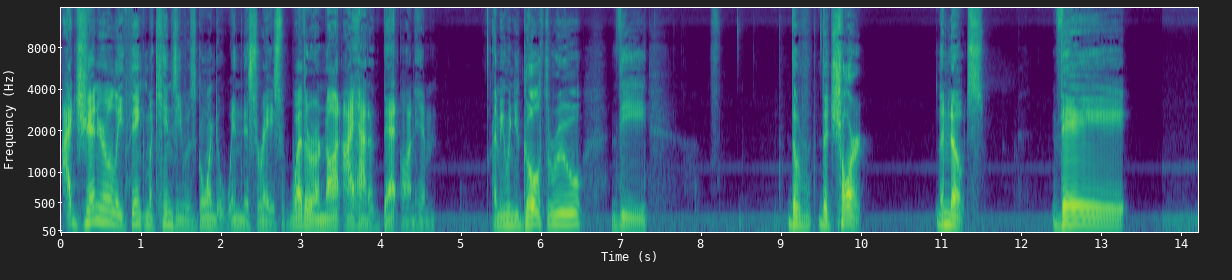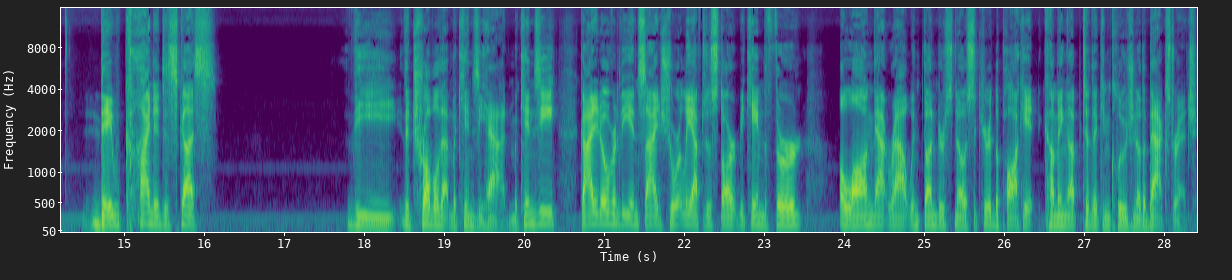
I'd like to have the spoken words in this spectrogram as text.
I genuinely think McKinzie was going to win this race, whether or not I had a bet on him. I mean, when you go through the the the chart, the notes, they they kind of discuss the the trouble that McKinzie had. McKinzie guided over to the inside shortly after the start, became the third along that route when Thunder Snow secured the pocket coming up to the conclusion of the backstretch.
